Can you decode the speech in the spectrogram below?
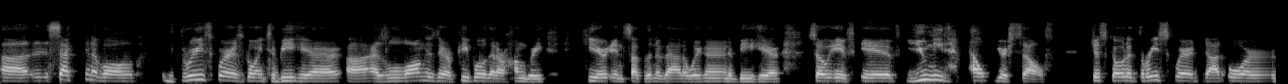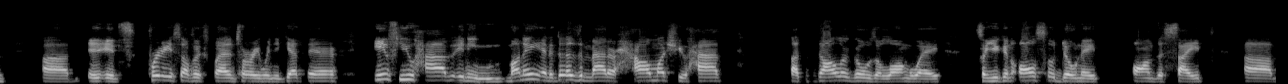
Uh, second of all, Three Square is going to be here uh, as long as there are people that are hungry here in Southern Nevada. We're going to be here. So, if if you need help yourself, just go to threesquare.org. Uh, it, it's pretty self-explanatory when you get there. If you have any money, and it doesn't matter how much you have, a dollar goes a long way. So you can also donate on the site. Um,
